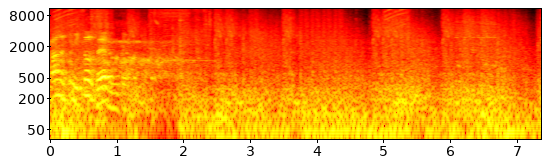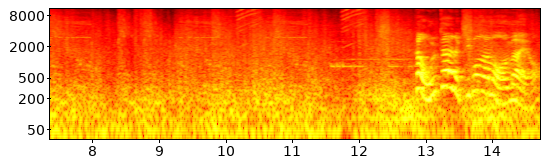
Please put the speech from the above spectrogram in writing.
파는 좀 있어도 돼 근데 형 울타는 기본 하면 얼마예요?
